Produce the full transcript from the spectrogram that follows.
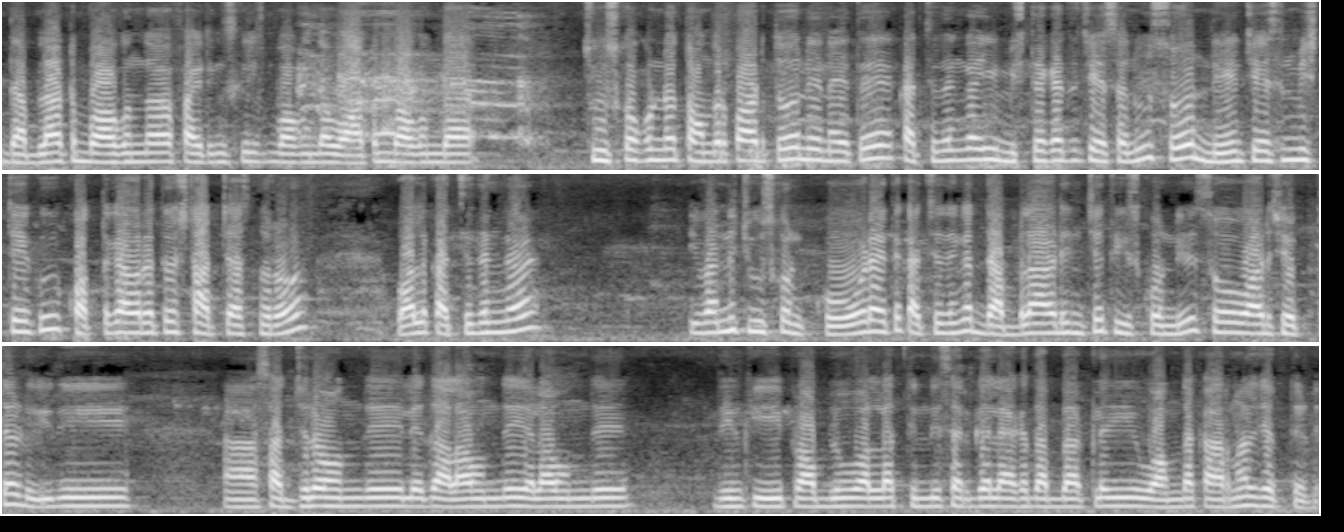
దెబ్బలాట బాగుందా ఫైటింగ్ స్కిల్స్ బాగుందా వాటం బాగుందా చూసుకోకుండా తొందరపాటుతో నేనైతే ఖచ్చితంగా ఈ మిస్టేక్ అయితే చేశాను. సో నేను చేసిన మిస్టేక్ కొత్తగా ఎవరైతే స్టార్ట్ చేస్తున్నారో వాళ్ళు ఖచ్చితంగా ఇవన్నీ చూసుకోండి. కోడ్ అయితే ఖచ్చితంగా దెబ్బలాడించే తీసుకోండి. సో వాడు చెప్తాడు ఇది సజ్జలో ఉంది లేదా అలా ఉంది ఎలా ఉంది. దీనికి ఈ ప్రాబ్లం వల్ల తిండి సరిగ్గా లేక దెబ్బలాట్లేదు ఈ వంద కారణాలు చెప్తాడు.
